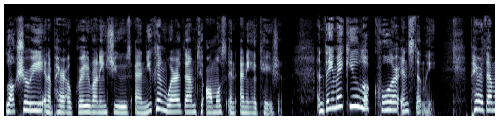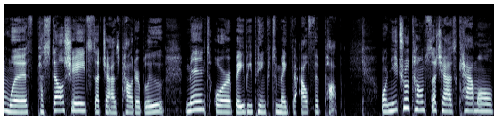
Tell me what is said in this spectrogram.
luxury in a pair of gray running shoes and you can wear them to almost in any occasion. And they make you look cooler instantly. Pair them with pastel shades such as powder blue, mint, or baby pink to make the outfit pop. Or neutral tones such as camel,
